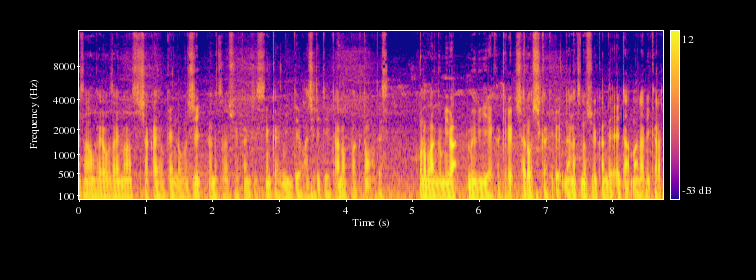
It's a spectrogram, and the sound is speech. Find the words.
皆さんおはようございます。社会保険労務士7つの習慣実践会認定ファシリテーターのパクトンです。この番組は MBA× 社労士 ×7 つの習慣で得た学びから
